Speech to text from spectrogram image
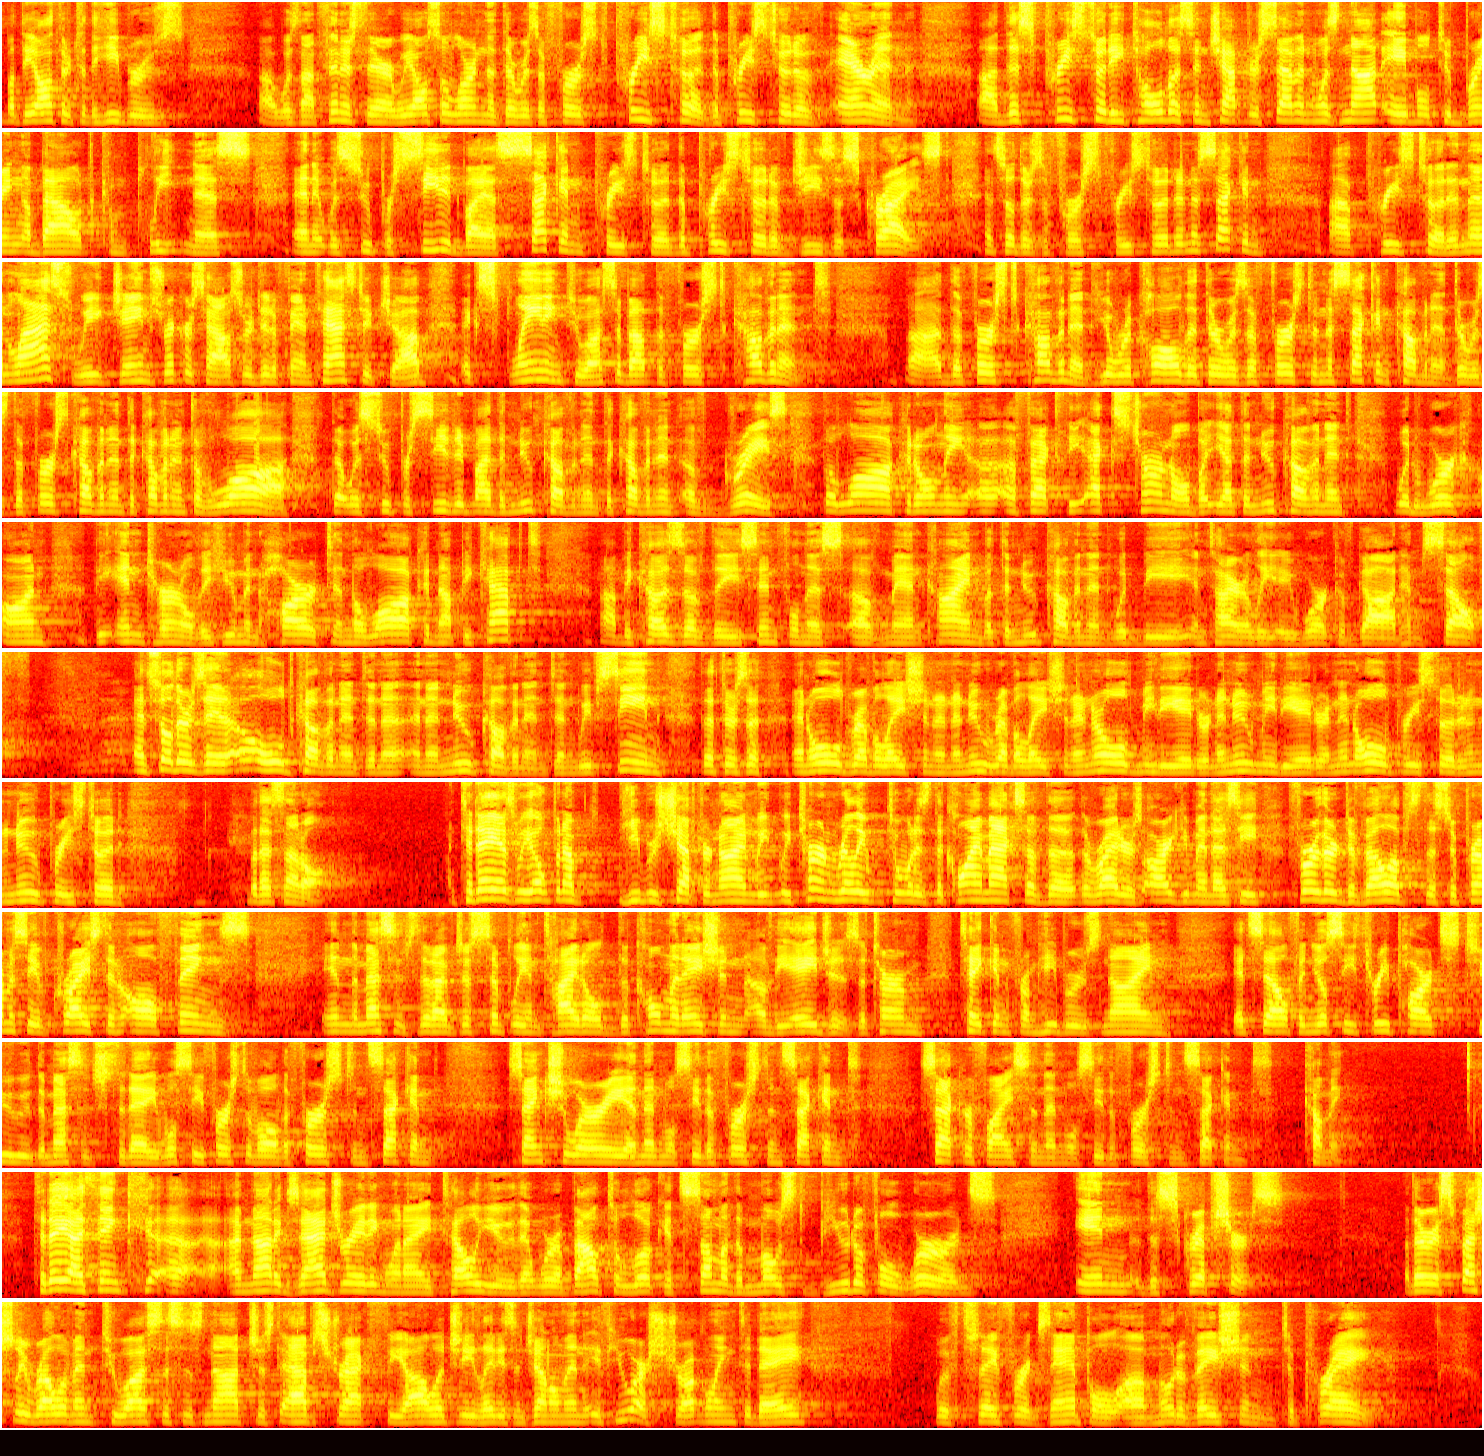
But the author to the Hebrews uh, was not finished there. We also learned that there was a first priesthood, the priesthood of Aaron. Uh, this priesthood, he told us in chapter 7, was not able to bring about completeness, and it was superseded by a second priesthood, the priesthood of Jesus Christ. And so there's a first priesthood and a second uh, priesthood. And then last week, James Rickershauser did a fantastic job explaining to us about the first covenant uh, the first covenant. You'll recall that there was a first and a second covenant. There was the first covenant, the covenant of law, that was superseded by the new covenant, the covenant of grace. The law could only uh, affect the external, but yet the new covenant would work on the internal, the human heart, and the law could not be kept. Uh, because of the sinfulness of mankind, but the new covenant would be entirely a work of God Himself. And so there's an old covenant and a, and a new covenant. And we've seen that there's a, an old revelation and a new revelation, and an old mediator and a new mediator, and an old priesthood and a new priesthood. But that's not all. Today, as we open up Hebrews chapter 9, we, we turn really to what is the climax of the, the writer's argument as he further develops the supremacy of Christ in all things in the message that I've just simply entitled The Culmination of the Ages, a term taken from Hebrews 9 itself. And you'll see three parts to the message today. We'll see, first of all, the first and second sanctuary, and then we'll see the first and second sacrifice, and then we'll see the first and second coming. Today, I think uh, I'm not exaggerating when I tell you that we're about to look at some of the most beautiful words in the scriptures. They're especially relevant to us. This is not just abstract theology. Ladies and gentlemen, if you are struggling today with, say, for example, uh, motivation to pray,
